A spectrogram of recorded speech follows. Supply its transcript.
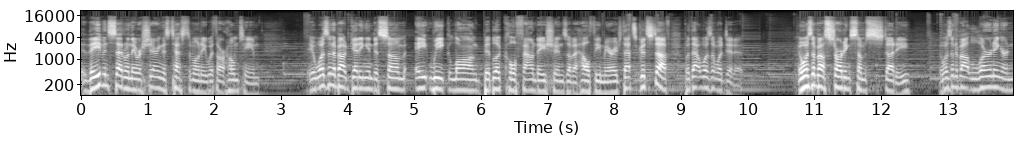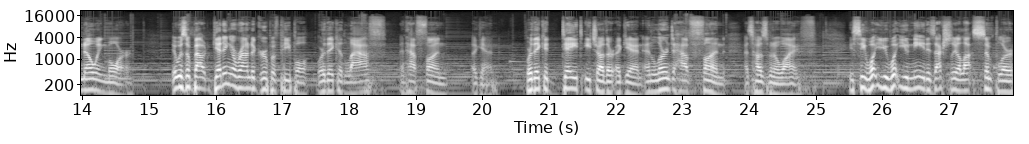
they even said when they were sharing this testimony with our home team, it wasn't about getting into some eight week long biblical foundations of a healthy marriage. That's good stuff, but that wasn't what did it. It wasn't about starting some study, it wasn't about learning or knowing more. It was about getting around a group of people where they could laugh and have fun again where they could date each other again and learn to have fun as husband and wife. You see, what you, what you need is actually a lot simpler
